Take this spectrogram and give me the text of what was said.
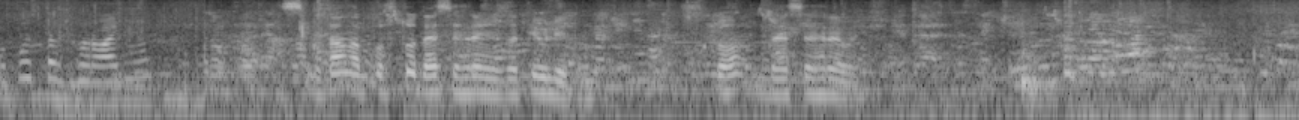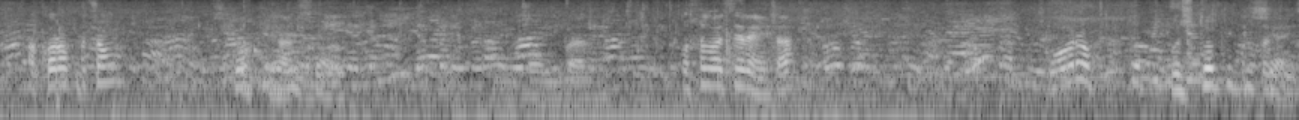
Капуста згородня. Сметана по 110 гривень за пів літру. 110 гривень. А короб по чому? 150. По 120 гривень, так? Короб По 150.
